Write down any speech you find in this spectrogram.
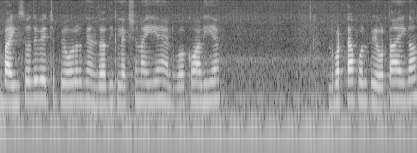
2200 ਦੇ ਵਿੱਚ ਪਿਓਰ ਔਰਗੈਂਜ਼ਾ ਦੀ ਕਲੈਕਸ਼ਨ ਆਈ ਹੈ ਹੈਂਡ ਵਰਕ ਵਾਲੀ ਹੈ। ਦੁਪੱਟਾ ਫੁੱਲ ਪਿਓਰ ਦਾ ਆਏਗਾ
